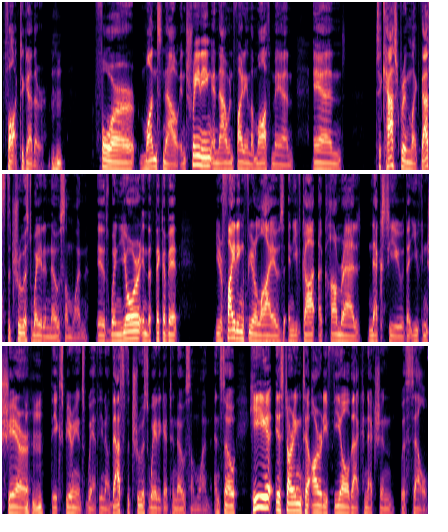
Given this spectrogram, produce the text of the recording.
fought together Mhm. for months now in training and now in fighting the Mothman. And to Kaskrin, like that's the truest way to know someone is when you're in the thick of it, you're fighting for your lives and you've got a comrade next to you that you can share Mhm. the experience with. You know, that's the truest way to get to know someone. And so he is starting to already feel that connection with Selv.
